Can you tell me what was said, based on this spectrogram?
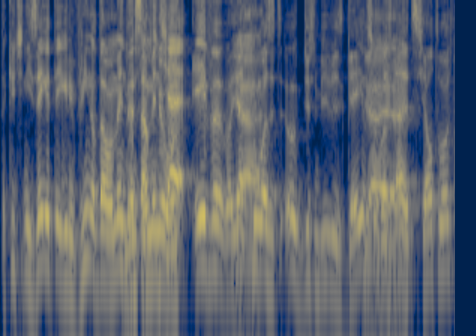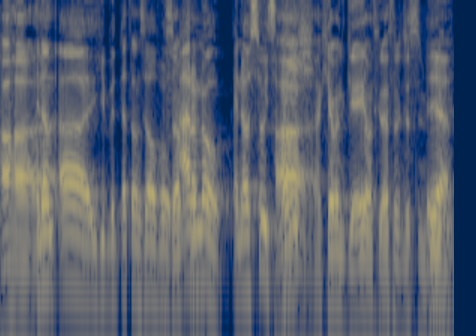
Dat kun je niet zeggen tegen je vriend op dat moment. Nee, want dan ben jij even... Ja, Ja. toen was het ook Justin Bieber is gay of Ja, zo. Was ja. dat het scheldwoord? Haha. En dan, ah, je bent dat dan zelf ook. I don't know. En dat was zoiets erg. Ah, jij bent gay, want je luistert naar Justin Bieber. Ja.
